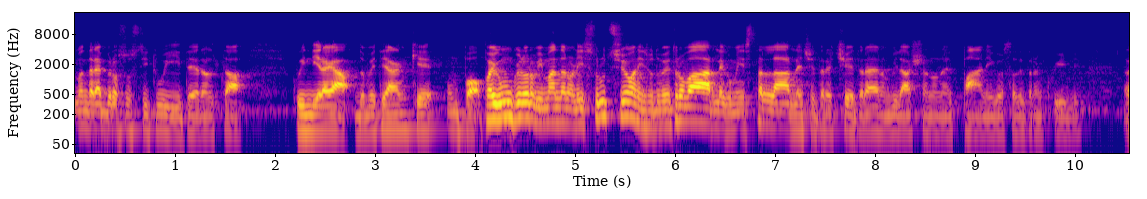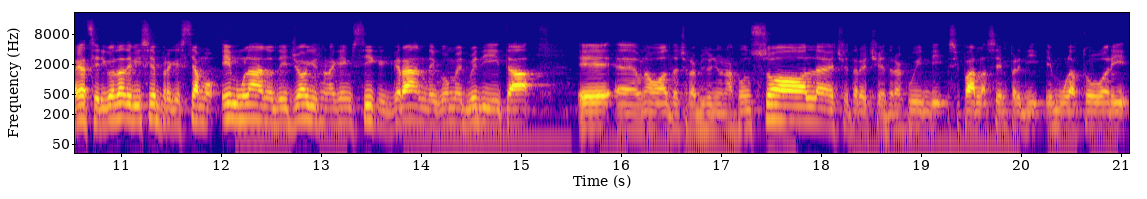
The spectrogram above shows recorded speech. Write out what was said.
andrebbero sostituite in realtà. Quindi, raga, dovete anche un po'... Poi comunque loro vi mandano le istruzioni su dove trovarle, come installarle, eccetera, eccetera. Eh? Non vi lasciano nel panico, state tranquilli. Ragazzi, ricordatevi sempre che stiamo emulando dei giochi su una Game Stick grande come due dita e eh, una volta c'era bisogno di una console, eccetera, eccetera. Quindi si parla sempre di emulatori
